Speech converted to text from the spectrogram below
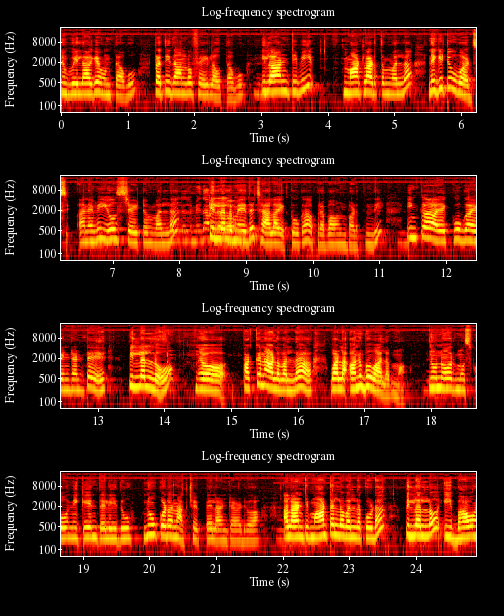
నువ్వు ఇలాగే ఉంటావు. ప్రతి దానిలో ఫెయిల్ అవుతావు. ఇలాంటివి మాట్లాడటం వల్ల నెగిటివ్ వర్డ్స్ అనేవి యూజ్ చేయటం వల్ల పిల్లల మీద చాలా ఎక్కువగా ప్రభావం పడుతుంది. ఇంకా ఎక్కువగా ఏంటంటే పిల్లల్లో పక్కన వాళ్ళ వల్ల వాళ్ళ అనుభవాలమ్మ. నువ్వు నోరు మూసుకో నీకేం తెలీదు నువ్వు కూడా నాకు చెప్పేలాంటి వాడివా అలాంటి మాటల వల్ల కూడా పిల్లల్లో ఈ భావం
